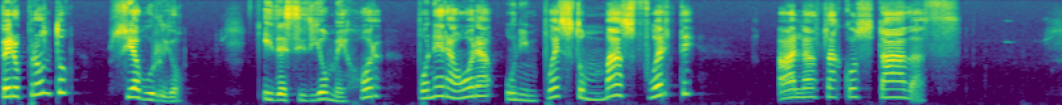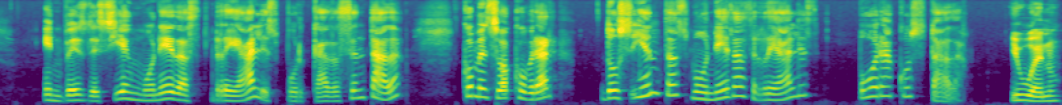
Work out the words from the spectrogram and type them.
pero pronto se aburrió y decidió mejor poner ahora un impuesto más fuerte a las acostadas en vez de 100 monedas reales por cada sentada, comenzó a cobrar 200 monedas reales por acostada. Y bueno,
